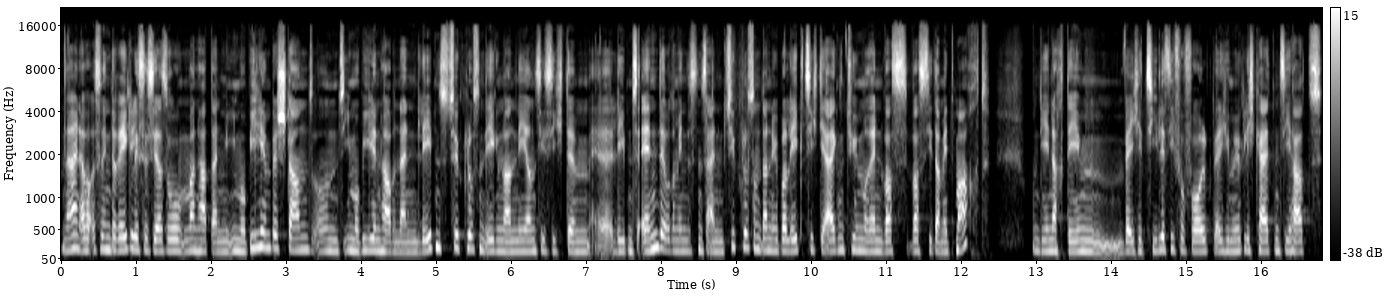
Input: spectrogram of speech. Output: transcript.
Nein, aber also in der Regel ist es ja so, man hat einen Immobilienbestand und Immobilien haben einen Lebenszyklus und irgendwann nähern sie sich dem äh, Lebensende oder mindestens einen Zyklus und dann überlegt sich die Eigentümerin, was, was sie damit macht. Und je nachdem, welche Ziele sie verfolgt, welche Möglichkeiten sie hat,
